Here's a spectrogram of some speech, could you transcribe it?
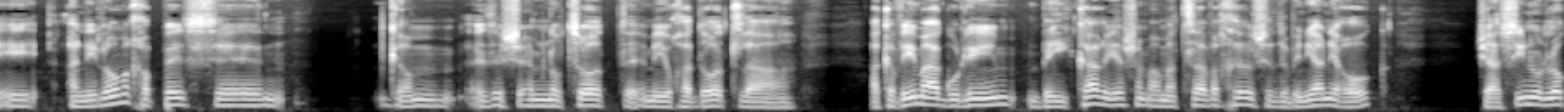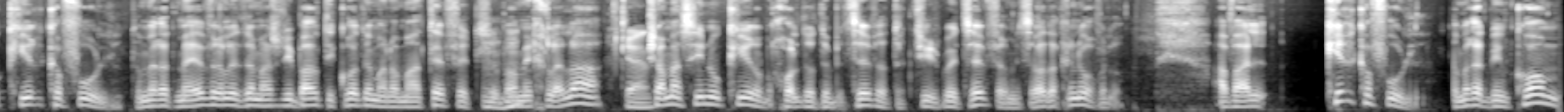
אה, אני לא מחפש אה, גם איזה שהן נוצות אה, מיוחדות לקווים העגולים, בעיקר יש שם מצב אחר שזה בניין ירוק, שעשינו לו קיר כפול. זאת אומרת, מעבר לזה מה שדיברתי קודם על המעטפת mm-hmm. שבמכללה, כן. שם עשינו קיר, בכל זאת זה בית ספר, תקציב בית ספר, משרד החינוך ולא. אבל קיר כפול, זאת אומרת, במקום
